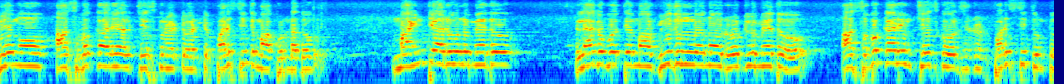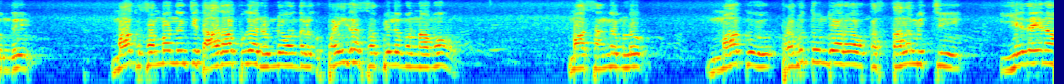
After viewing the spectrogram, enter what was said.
మేము ఆ శుభకార్యాలు చేసుకునేటువంటి పరిస్థితి మాకు ఉండదు మా ఇంటి అరువుల మీద లేకపోతే మా వీధుల్లోనో రోడ్ల మీద ఆ శుభకార్యం చేసుకోవాల్సినటువంటి పరిస్థితి ఉంటుంది. మాకు సంబంధించి దాదాపుగా రెండు వందలకు పైగా సభ్యులం ఉన్నాము మా సంఘంలో. మాకు ప్రభుత్వం ద్వారా ఒక స్థలం ఇచ్చి ఏదైనా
